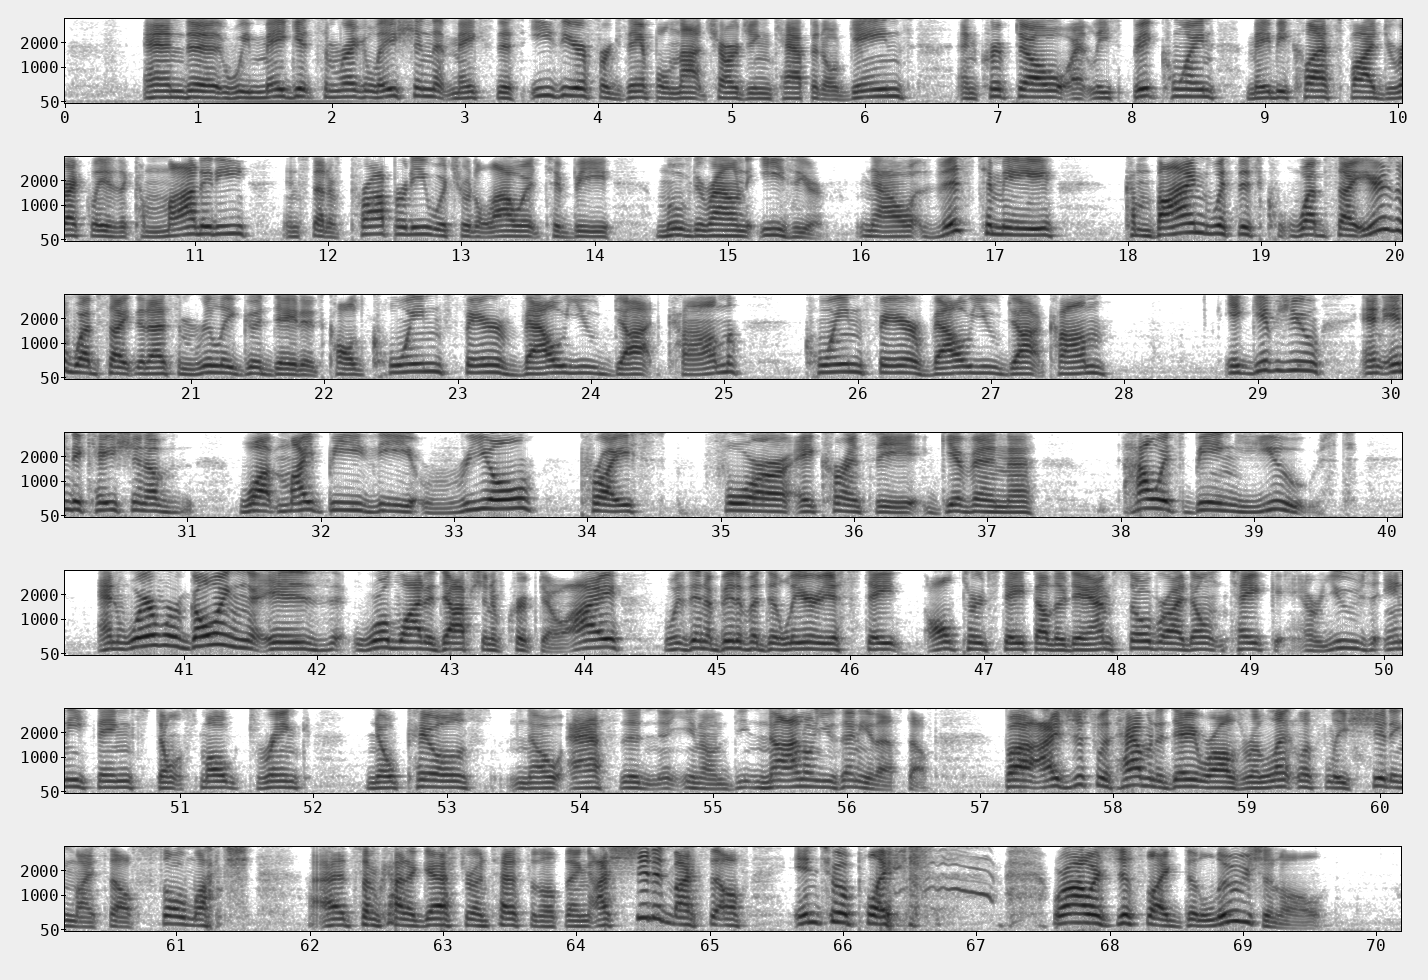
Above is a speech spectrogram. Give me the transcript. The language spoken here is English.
And uh, we may get some regulation that makes this easier. For example, not charging capital gains. And crypto, at least Bitcoin, may be classified directly as a commodity instead of property, which would allow it to be moved around easier. Now, this to me combined with this website, here's a website that has some really good data. It's called coinfairvalue.com. Coinfairvalue.com. It gives you an indication of what might be the real price for a currency given how it's being used. And where we're going is worldwide adoption of crypto. I was in a bit of a delirious state, altered state the other day. I'm sober. I don't take or use anything. Don't smoke, drink, no pills, no acid. You know, no, I don't use any of that stuff. But I just was having a day where I was relentlessly shitting myself so much. I had some kind of gastrointestinal thing. I shitted myself into a place where I was just like delusional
